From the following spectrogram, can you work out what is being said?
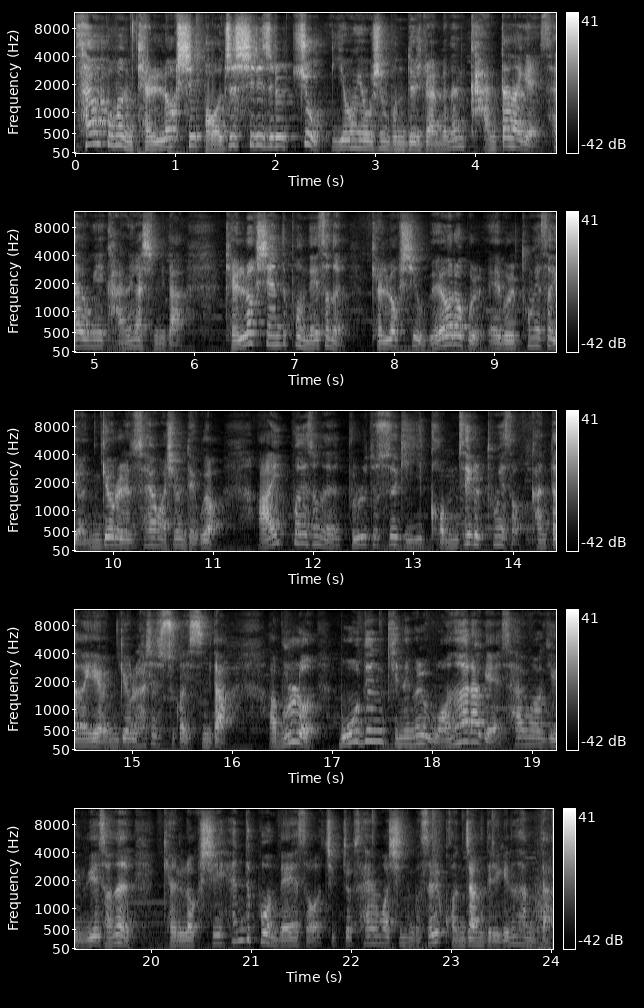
사용법은 갤럭시 버즈 시리즈를 쭉 이용해 오신 분들이라면 간단하게 사용이 가능하십니다. 갤럭시 핸드폰 내에서는 갤럭시 웨어러블 앱을 통해서 연결을 해서 사용하시면 되고요. 아이폰에서는 블루투스 기기 검색을 통해서 간단하게 연결을 하실 수가 있습니다. 아, 물론 모든 기능을 원활하게 사용하기 위해서는 갤럭시 핸드폰 내에서 직접 사용하시는 것을 권장드리기는 합니다.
